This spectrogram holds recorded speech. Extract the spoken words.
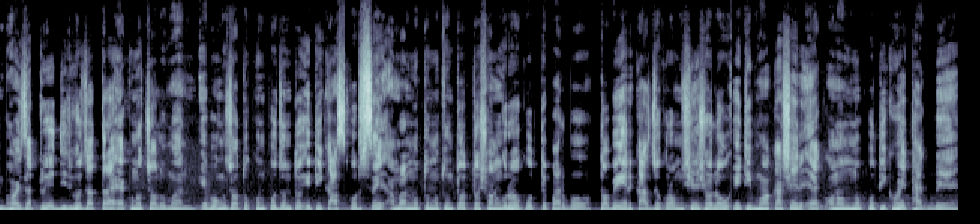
ভয়েজার টু দীর্ঘযাত্রা এখনও চলমান এবং যতক্ষণ পর্যন্ত এটি কাজ করছে, আমরা নতুন নতুন তথ্য সংগ্রহ করতে পারব। তবে এর কার্যক্রম শেষ হলেও এটি মহাকাশের এক অনন্য প্রতীক হয়ে থাকবে।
